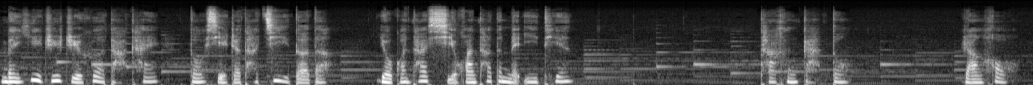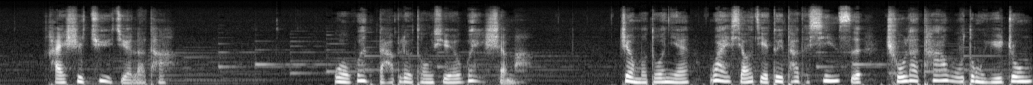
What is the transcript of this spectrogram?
每一只纸鹤打开都写着他记得的，有关他喜欢他的每一天。他很感动，然后，还是拒绝了他。我问 W 同学为什么，这么多年 Y 小姐对他的心思，除了他无动于衷，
